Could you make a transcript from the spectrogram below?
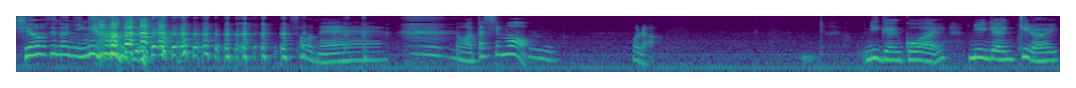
幸せな人間なんです、そうね。でも私も、うん。ほら人間怖い。人間嫌い。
